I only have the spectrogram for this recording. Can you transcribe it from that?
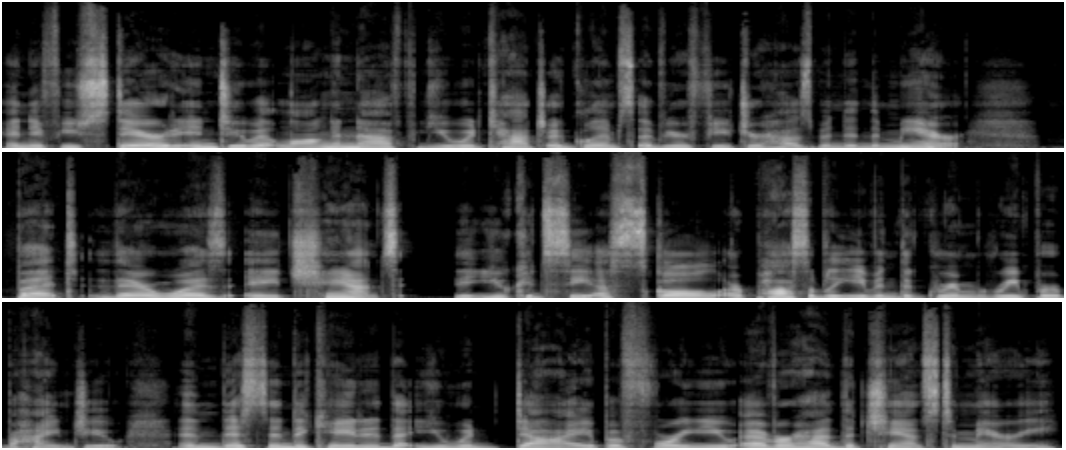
And if you stared into it long enough, you would catch a glimpse of your future husband in the mirror. But there was a chance that you could see a skull or possibly even the Grim Reaper behind you. And this indicated that you would die before you ever had the chance to marry.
